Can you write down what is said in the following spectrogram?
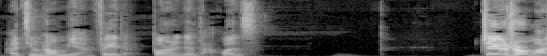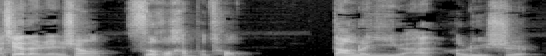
还经常免费的帮人家打官司。这个时候，马歇尔的人生似乎很不错，当着议员和律师，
